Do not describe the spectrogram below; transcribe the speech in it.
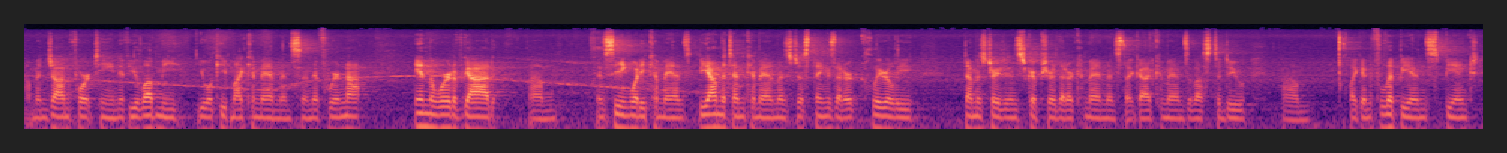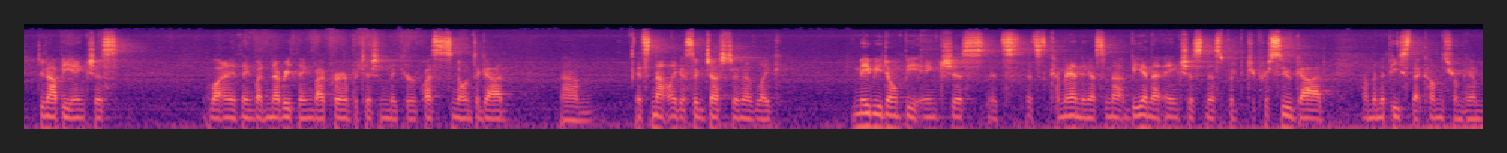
um, in John 14, if you love me, you will keep my commandments. And if we're not in the Word of God um, and seeing what He commands beyond the Ten Commandments, just things that are clearly demonstrated in Scripture that are commandments that God commands of us to do, um, like in Philippians, be anx- do not be anxious about anything, but in everything by prayer and petition, make your requests known to God. Um, it's not like a suggestion of like maybe don't be anxious. It's it's commanding us to not be in that anxiousness, but to pursue God um, and the peace that comes from Him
